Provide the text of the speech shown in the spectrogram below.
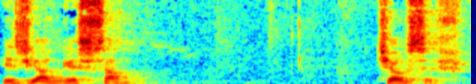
his youngest son. Joseph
